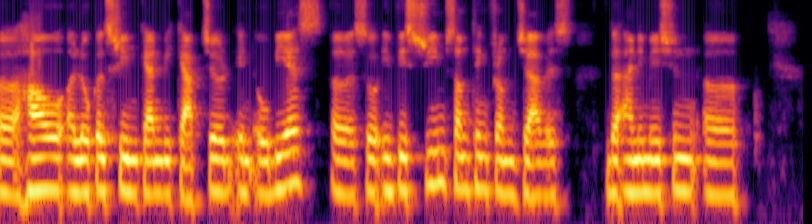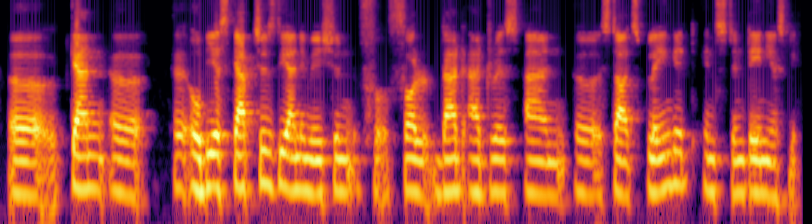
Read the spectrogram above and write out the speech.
uh, how a local stream can be captured in OBS. Uh, so if we stream something from Javis, the animation uh, uh, can OBS captures the animation for, for that address and starts playing it instantaneously.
